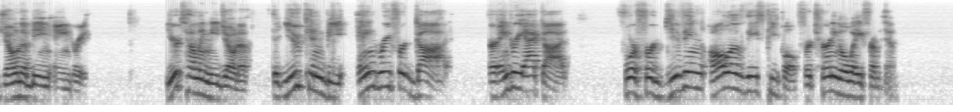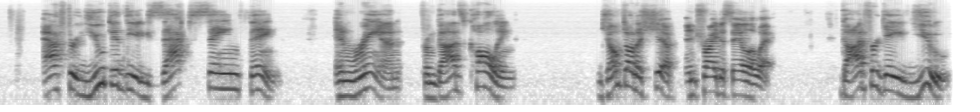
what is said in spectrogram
Jonah being angry. You're telling me, Jonah, that you can be angry for God or angry at God for forgiving all of these people for turning away from him after you did the exact same thing and ran from God's calling, jumped on a ship, and tried to sail away. God forgave you,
